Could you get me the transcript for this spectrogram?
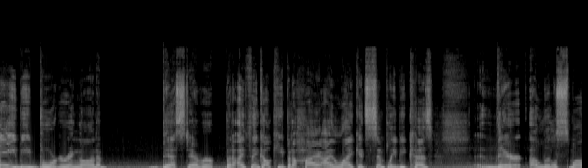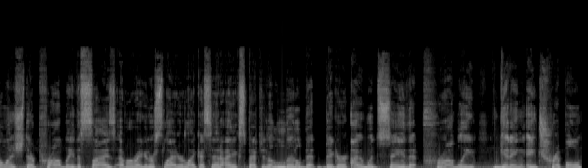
Maybe bordering on a best ever, but I think I'll keep it a high I like it simply because they're a little smallish. They're probably the size of a regular slider. Like I said, I expected a little bit bigger. I would say that probably getting a triple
